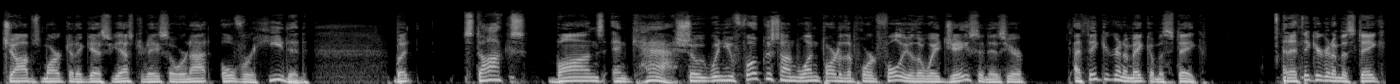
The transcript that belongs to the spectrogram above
jobs market, I guess yesterday, so we're not overheated. But stocks, bonds, and cash. So when you focus on one part of the portfolio, the way Jason is here, I think you're going to make a mistake, and I think you're going to mistake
